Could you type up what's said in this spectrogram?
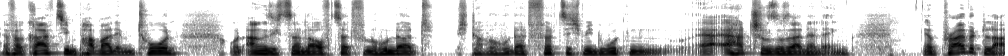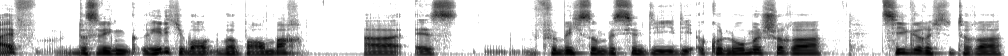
er vergreift sie ein paar Mal im Ton und angesichts einer Laufzeit von 100, ich glaube 140 Minuten, er, er hat schon so seine Längen. Ja, Private Life, deswegen rede ich überhaupt über Baumbach, äh, ist für mich so ein bisschen die, die ökonomischere, zielgerichtetere,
